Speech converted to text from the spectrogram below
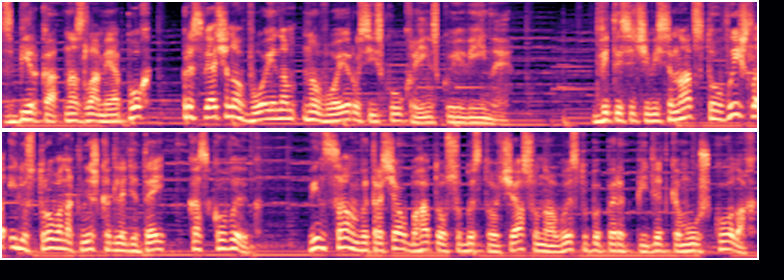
Збірка на зламі епох присвячена воїнам нової російсько-української війни. 2018-го вийшла ілюстрована книжка для дітей Казковик. Він сам витрачав багато особистого часу на виступи перед підлітками у школах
